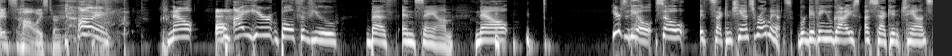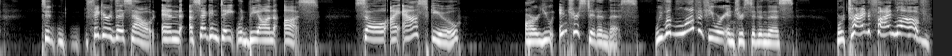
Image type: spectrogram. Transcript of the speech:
It's Holly's turn. Okay. Now, I hear both of you, Beth and Sam. Now, here's the deal. So, it's second chance romance. We're giving you guys a second chance to figure this out. And a second date would be on us. So, I ask you, are you interested in this? We would love if you were interested in this. We're trying to find love.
